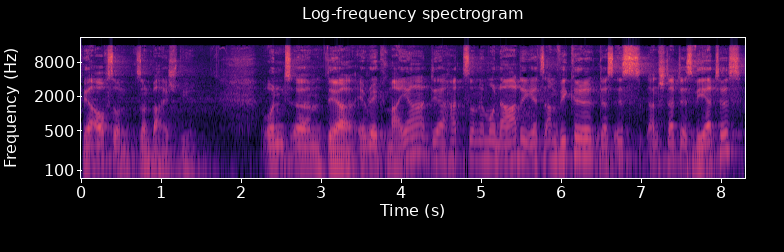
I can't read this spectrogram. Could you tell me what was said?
Wäre auch so ein, so ein Beispiel. Und ähm, der Eric Meyer, der hat so eine Monade jetzt am Wickel, das ist anstatt des Wertes,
